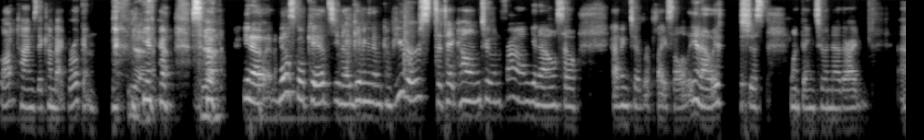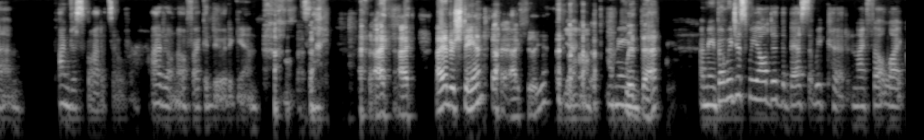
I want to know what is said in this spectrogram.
a lot of times they come back broken. Yeah. you know, so Yeah. you know, middle school kids, you know, giving them computers to take home to and from, you know, so having to replace all of, you know, it's just one thing to another. I, um, I'm just glad it's over. I don't know if I could do it again. I I I understand. I, I feel you yeah, I mean, with that. I mean, but we just we all did the best that we could, and I felt like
